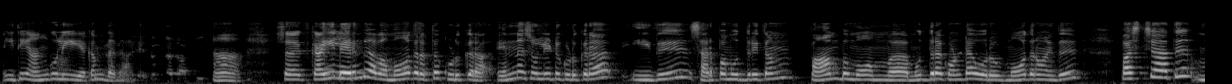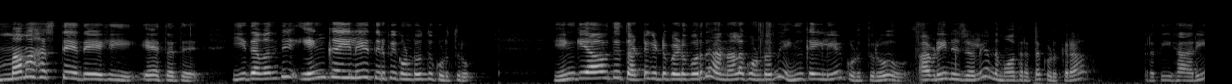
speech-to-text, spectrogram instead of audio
இது அங்குலீயகம் ததாதி. கையிலேருந்து அவ மோதிரத்தை கொடுக்குறா. என்ன சொல்லிட்டு கொடுக்குறா? இது சர்ப்பமுத்ரிதம் பாம்பு மோ முத்ரை கொண்ட ஒரு மோதிரம் இது. பஷ்டாத்து மம ஹஸ்தே தேஹி ஏத்தது. இதை வந்து என் கையிலேயே திருப்பி கொண்டு வந்து கொடுத்துரும் எங்கேயாவது தட்டுக்கிட்டு போயிட போகிறது அதனால கொண்டு வந்து என் கையிலேயே கொடுத்துரு அப்படின்னு சொல்லி அந்த மோதிரத்தை கொடுக்குறா. பிரதிஹாரி.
